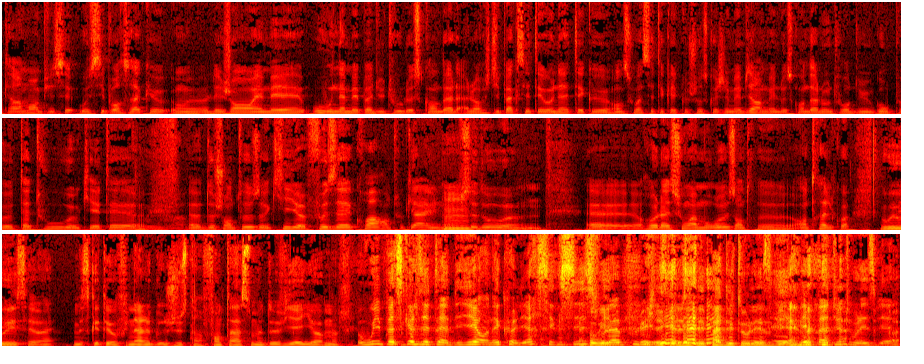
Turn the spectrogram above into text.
Carrément, et puis c'est aussi pour ça que euh, les gens aimaient ou n'aimaient pas du tout le scandale. Alors je dis pas que c'était honnête et que en soi c'était quelque chose que j'aimais bien, mais le scandale autour du groupe euh, Tattoo, euh, qui était euh, euh, deux chanteuses qui euh, faisaient croire en tout cas à une Mm. pseudo euh, relation amoureuse entre, entre elles quoi. Oui, oui, c'est vrai. Mais ce qui était au final juste un fantasme de vieil homme Oui, parce qu'elles étaient habillées en écolière sexy sous Oui, la pluie. et qu'elles n'étaient pas du tout lesbiennes. et pas du tout lesbienne.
